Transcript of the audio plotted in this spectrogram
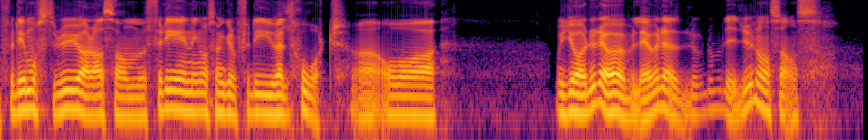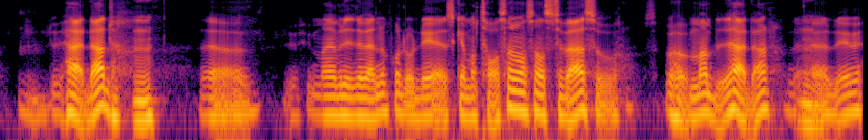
För det måste du göra som förening och som grupp för det är ju väldigt hårt. Ja, och, och gör du det och överlever det då, då blir du ju någonstans du är härdad. Mm. Eh, hur man vrider vänder på det och det ska man ta sig någonstans tyvärr så, så behöver man bli härdad. Mm. Det, är,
